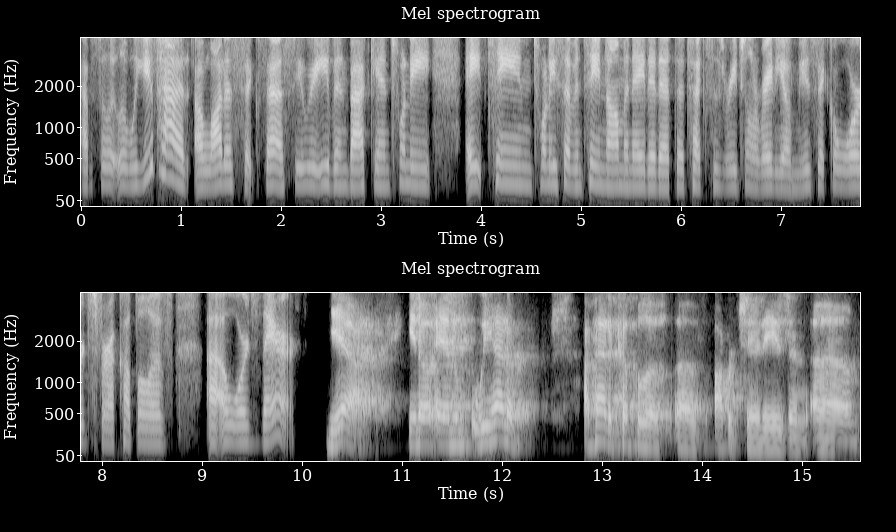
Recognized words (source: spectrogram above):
Absolutely. Well, you've had a lot of success. You were even back in 2018, 2017 nominated at the Texas Regional Radio Music Awards for a couple of uh, awards there. Yeah. You know, and we had a, I've had a couple of, of opportunities and um,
